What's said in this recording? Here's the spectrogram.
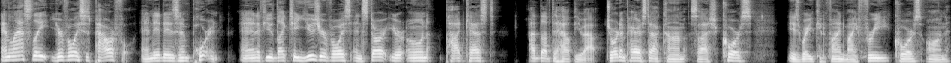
And lastly, your voice is powerful and it is important. And if you'd like to use your voice and start your own podcast, I'd love to help you out. jordanparis.com slash course is where you can find my free course on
